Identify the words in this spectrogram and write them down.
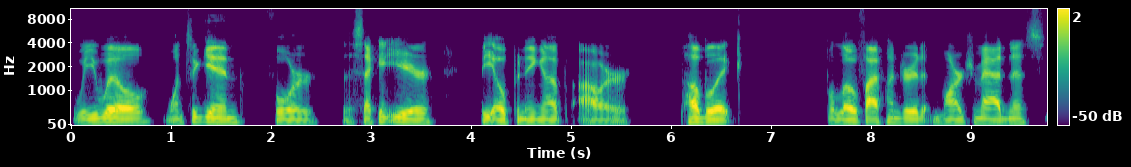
We will once again for the second year be opening up our public below 500 March Madness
